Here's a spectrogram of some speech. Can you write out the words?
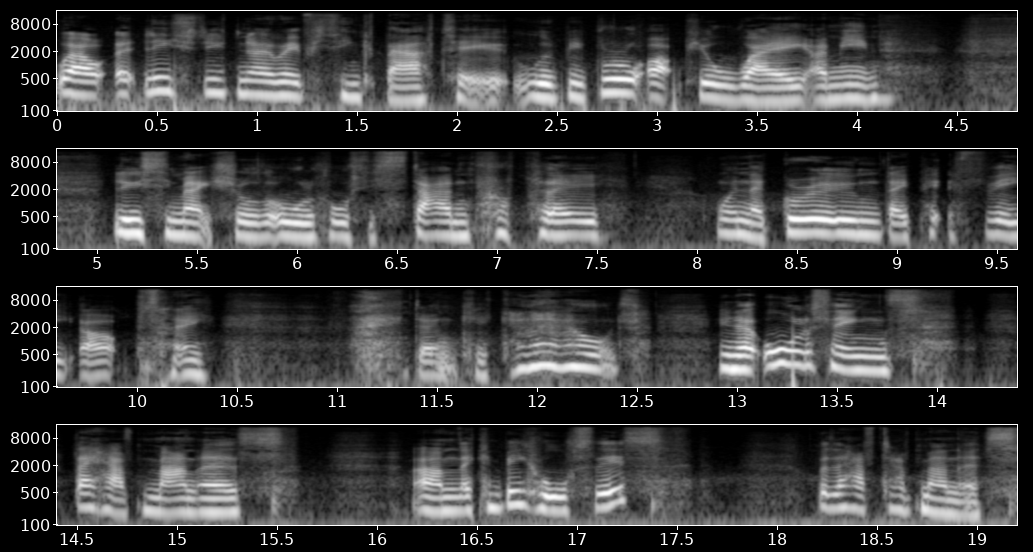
well, at least you'd know everything about it. It would be brought up your way. I mean, Lucy makes sure that all the horses stand properly. When they're groomed, they pick their feet up, they, don't kick out. You know, all the things, they have manners. Um, they can be horses, but they have to have manners.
